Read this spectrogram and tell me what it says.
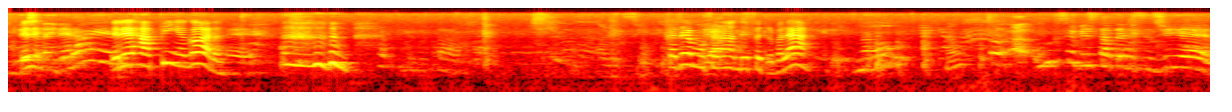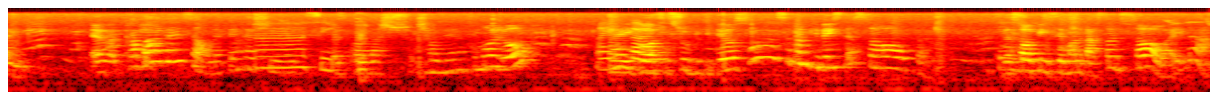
Não deixa Ele- nem beirar ele. Ele é rapinha agora? É. Cadê o irmão Fernando? Ele foi trabalhar? Não. Não? Ah, O único serviço que tá tendo esses dias é, é acabar a varreção, né? Tem restinho. Ah, sim. Mas quando tá cho- chovendo, se molhou. Aí Aí, dá, igual né? essa chuva que deu, só semana que vem se der solta. Se der sol fim de semana, bastante sol, aí dá.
